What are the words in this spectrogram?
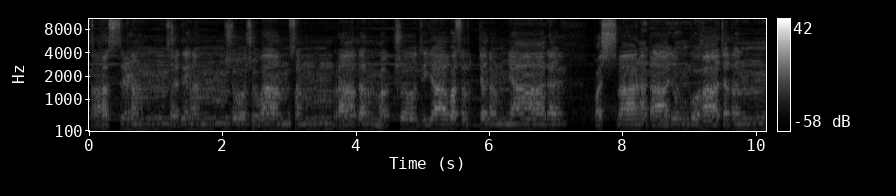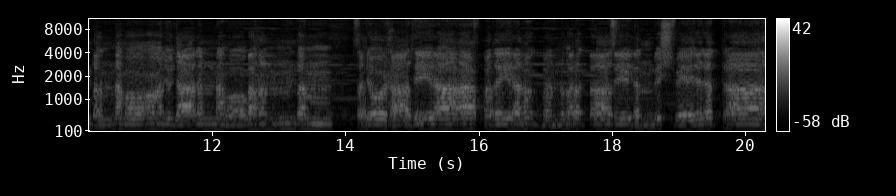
सहस्रिणम् शतिनम् शोशुवांसम् प्रातर्मक्षोधियावसुर्जगम्यात् पश्वानतायुङ्गुहा च तन्तन्नमो युजानन्नमो वहन्तम्। स जोषाधीराः पदैरनुग्बन्नुपत्तासीदन् विश्वे यजत्राः।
